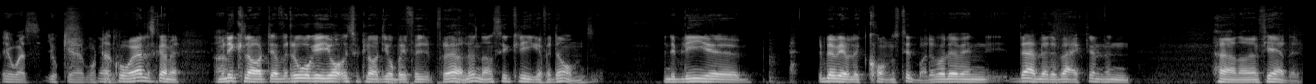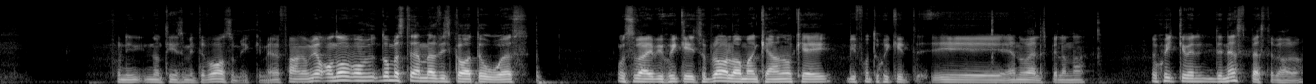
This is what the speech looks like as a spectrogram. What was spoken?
I OS? Jocke, Mårten? Ja, KL ska med. Men det är klart, jag- Roger jo- såklart jobbar ju för Frölunda. Han ska ju kriga för dem. Men det blir ju... Det blev jävligt konstigt bara. Det var, det en, där blev det verkligen en höna och en fjäder. Från någonting som inte var så mycket. Men fan, om, jag, om, de, om de bestämmer att vi ska ha ett OS och Sverige vill skicka hit så bra lag man kan, okej. vi får inte skicka hit eh, NHL-spelarna. Då skickar vi det näst bästa vi har då.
